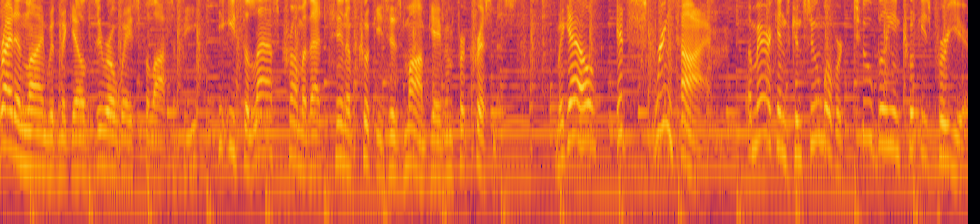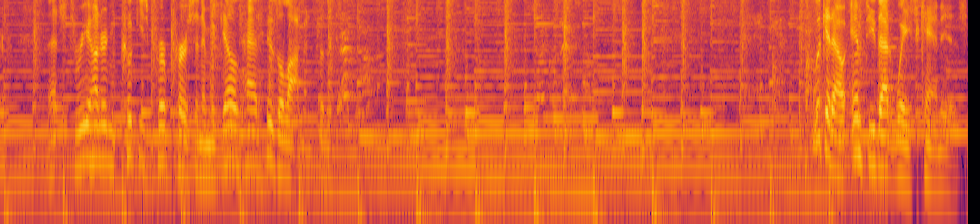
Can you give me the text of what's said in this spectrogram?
Right in line with Miguel's zero waste philosophy, he eats the last crumb of that tin of cookies his mom gave him for Christmas. Miguel, it's springtime! Americans consume over 2 billion cookies per year. That's 300 cookies per person, and Miguel's had his allotment for the day. Look at how empty that waste can is,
